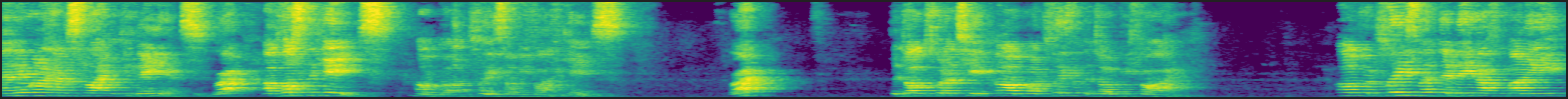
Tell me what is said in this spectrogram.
And then when I have a slight inconvenience, right? I've lost the keys. Oh God, please help me find the keys. Right? The dog's got a tick. Oh God, please let the dog be fine. Oh God, please let there be enough money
